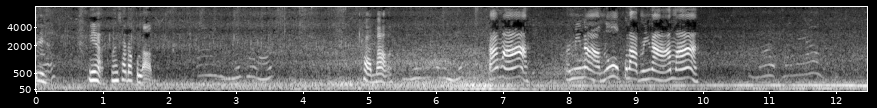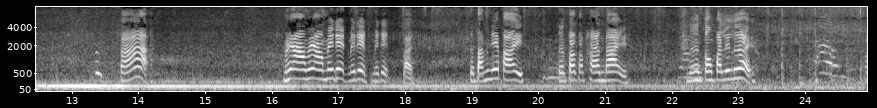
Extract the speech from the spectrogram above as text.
ดิเนี่ยแม่ชอบดอกกุหลาบหอมเปล่าตามมา มันมีหนามลูกกุหลาบมีหนามมาป้าไม่เอาไม่เอาไม่เด็ดไม่เด็ดไม่เด็ดไปเดินตามพี่เน่ไปเดินตามสะพานไป เดินตรงไปเรื่อยๆ ไป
